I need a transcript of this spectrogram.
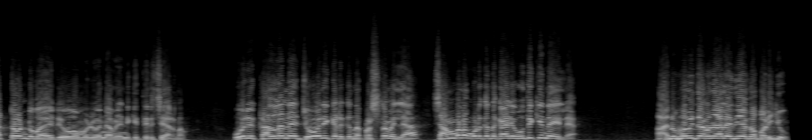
കട്ടുകൊണ്ടുപോയ രൂപ മുഴുവൻ അവൻ എനിക്ക് തിരിച്ചു തരണം. ഒരു കള്ളനെ ജോലിക്കെടുക്കുന്ന പ്രശ്നമില്ല ശമ്പളം കൊടുക്കുന്ന കാര്യം ഉദിക്കുന്നേ ഇല്ല. അനുഭവിച്ചറിഞ്ഞാലേ നീയൊക്കെ പഠിക്കൂ.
